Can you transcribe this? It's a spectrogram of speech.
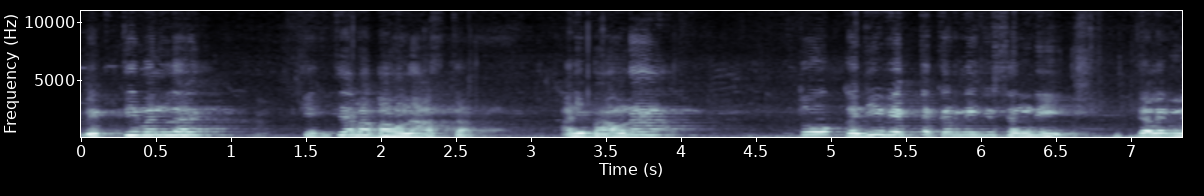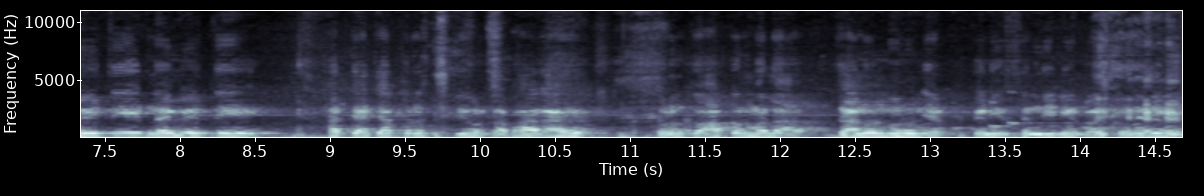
व्यक्ती म्हणलं की त्याला भावना असतात. आणि भावना तो कधी व्यक्त करण्याची संधी त्याला मिळते न मिळते हा त्याच्या परिस्थितीवरचा भाग आहे. परंतु आपण मला जाणून म्हणून या ठिकाणी संधी निर्माण करून दिली.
